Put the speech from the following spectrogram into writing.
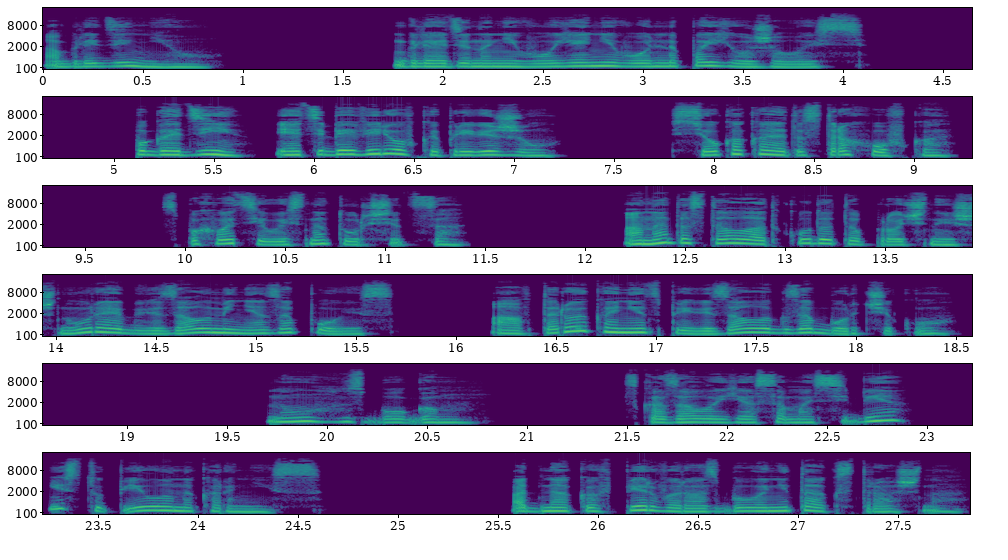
обледенел. Глядя на него, я невольно поежилась. «Погоди, я тебя веревкой привяжу. Все какая-то страховка», — спохватилась натурщица. Она достала откуда-то прочный шнур и обвязала меня за пояс, а второй конец привязала к заборчику. «Ну, с Богом», — сказала я сама себе и ступила на карниз. Однако в первый раз было не так страшно.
